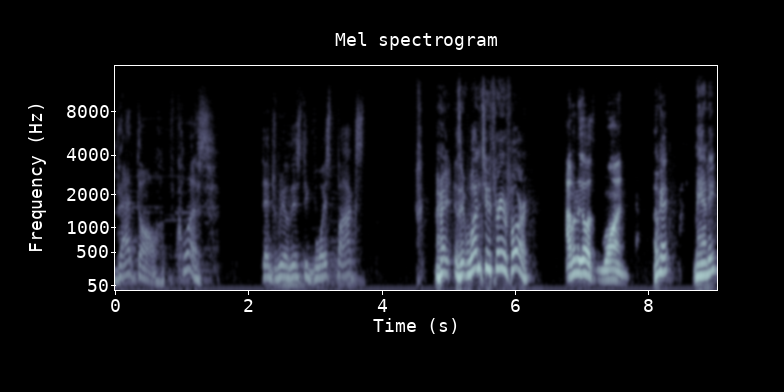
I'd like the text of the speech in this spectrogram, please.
That doll, of course. That realistic voice box. All right. Is it one, two, three, or four? I'm going to go with one. Okay. Mandy?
